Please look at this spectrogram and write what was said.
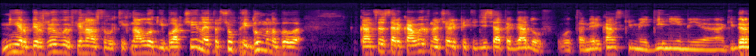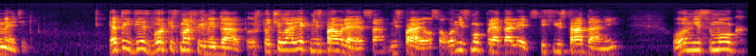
мир биржевых финансовых технологий блокчейна. Это все придумано было в конце 40-х, начале 50-х годов вот, американскими гениями э, кибернетики. Это идея сборки с машиной, да, что человек не справляется, не справился, он не смог преодолеть стихию страданий, он не смог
